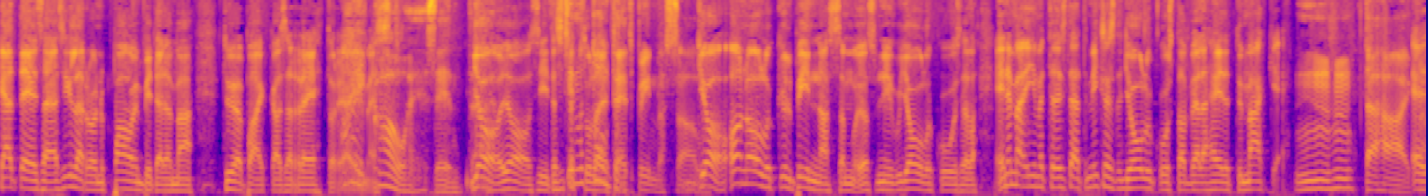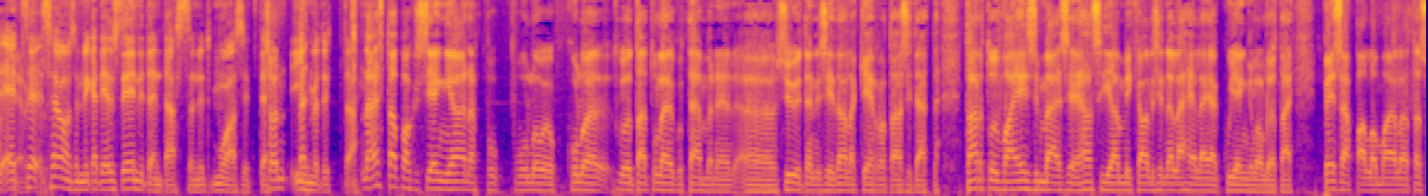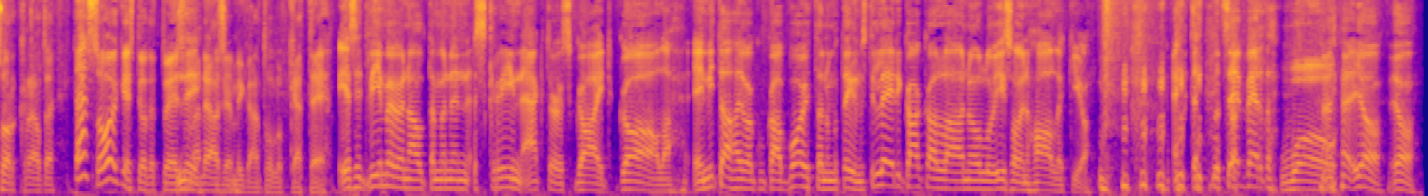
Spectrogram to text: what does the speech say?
käteensä ja sillä ruvennut pahoinpitelemään työpaikkaansa rehtoria Ai ilmeisesti. kauhea sentään. Joo, joo, siitä sitten Siinä on tulee... tunteet pinnassa ollut. Joo, on ollut kyllä pinnassa, jos niinku joulukuusella. Enemmän ihmettelin sitä, että miksi sitä joulukuusta on vielä heitetty mäkeen. Mhm, tähän aikaan. Et, et se, se, on se, mikä tietysti eniten tässä nyt mua sitten Se on- ihmetyttää. Nä, näissä tapauksissa jengi aina pu, pulu, kuule, tai tulee joku tämmöinen syyte, niin siitä aina kerrotaan sitä, että tartuin vain ensimmäiseen asiaan, mikä oli siinä lähellä, ja kun jengillä oli jotain pesäpallomailla tai sorkkrauta. Tässä on oikeasti otettu ensimmäinen Niin. asia, mikä on tullut käteen. Ja sitten viime yönä on ollut tämmönen Screen Actors Guide gaala. Ei mitään hajua kukaan voittanut, mutta ilmeisesti Lady Gagalla on ollut isoin halkio. Että sen verran. Wow. joo, joo.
